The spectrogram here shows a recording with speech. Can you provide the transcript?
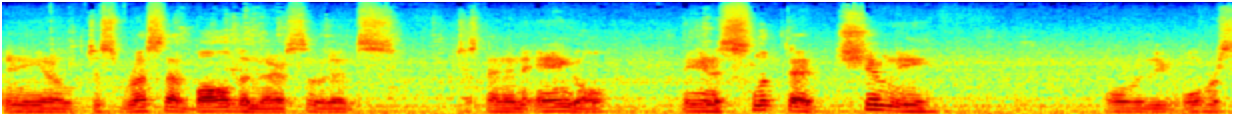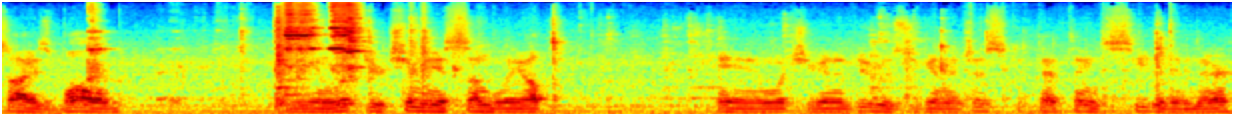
And you know, just rest that bulb in there so that it's just at an angle. You're going to slip that chimney over the oversized bulb. You're going to lift your chimney assembly up. And what you're going to do is you're going to just get that thing seated in there.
